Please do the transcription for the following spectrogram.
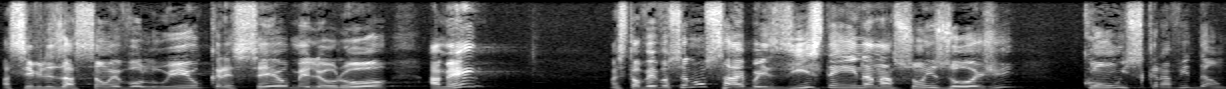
A civilização evoluiu, cresceu, melhorou. Amém? Mas talvez você não saiba, existem ainda nações hoje com escravidão.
